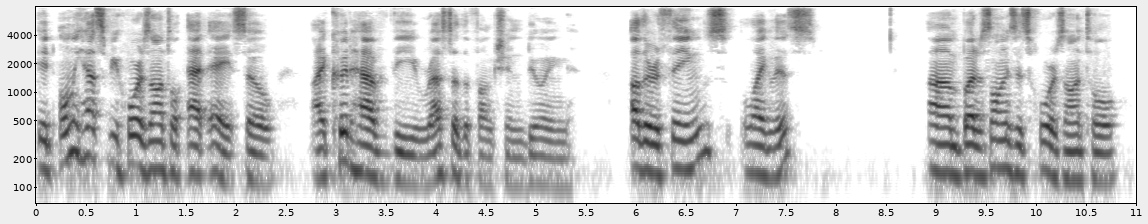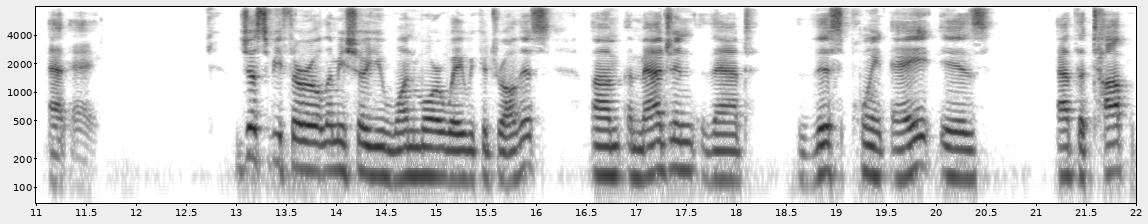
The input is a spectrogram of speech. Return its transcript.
it only has to be horizontal at a, so I could have the rest of the function doing other things like this, um, but as long as it's horizontal at a. Just to be thorough, let me show you one more way we could draw this. Um, imagine that this point A is at the top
